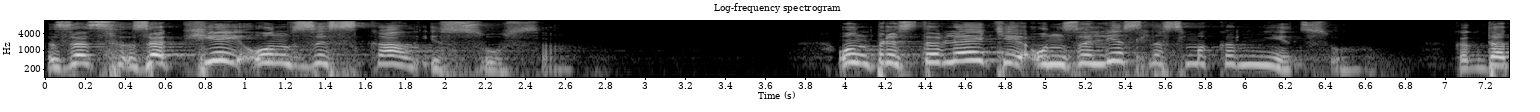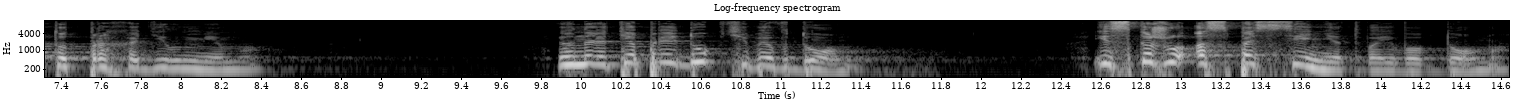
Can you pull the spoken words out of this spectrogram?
За, за кей он взыскал Иисуса. Он, представляете, он залез на смоковницу, когда тот проходил мимо. И он говорит, я приду к тебе в дом и скажу о спасении твоего дома.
